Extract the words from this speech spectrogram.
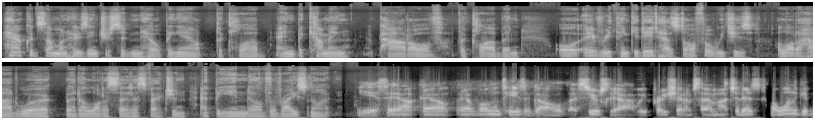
How could someone who's interested in helping out the club and becoming part of the club and or everything it it has to offer, which is a lot of hard work but a lot of satisfaction at the end of the race night. Yes, our, our, our volunteers are gold. They seriously are. We appreciate them so much. And as I want to give,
